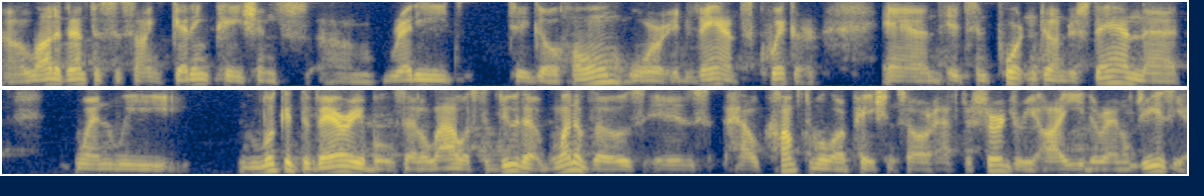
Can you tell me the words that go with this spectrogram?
a lot of emphasis on getting patients um, ready to go home or advance quicker. And it's important to understand that when we look at the variables that allow us to do that, one of those is how comfortable our patients are after surgery, i.e., their analgesia.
